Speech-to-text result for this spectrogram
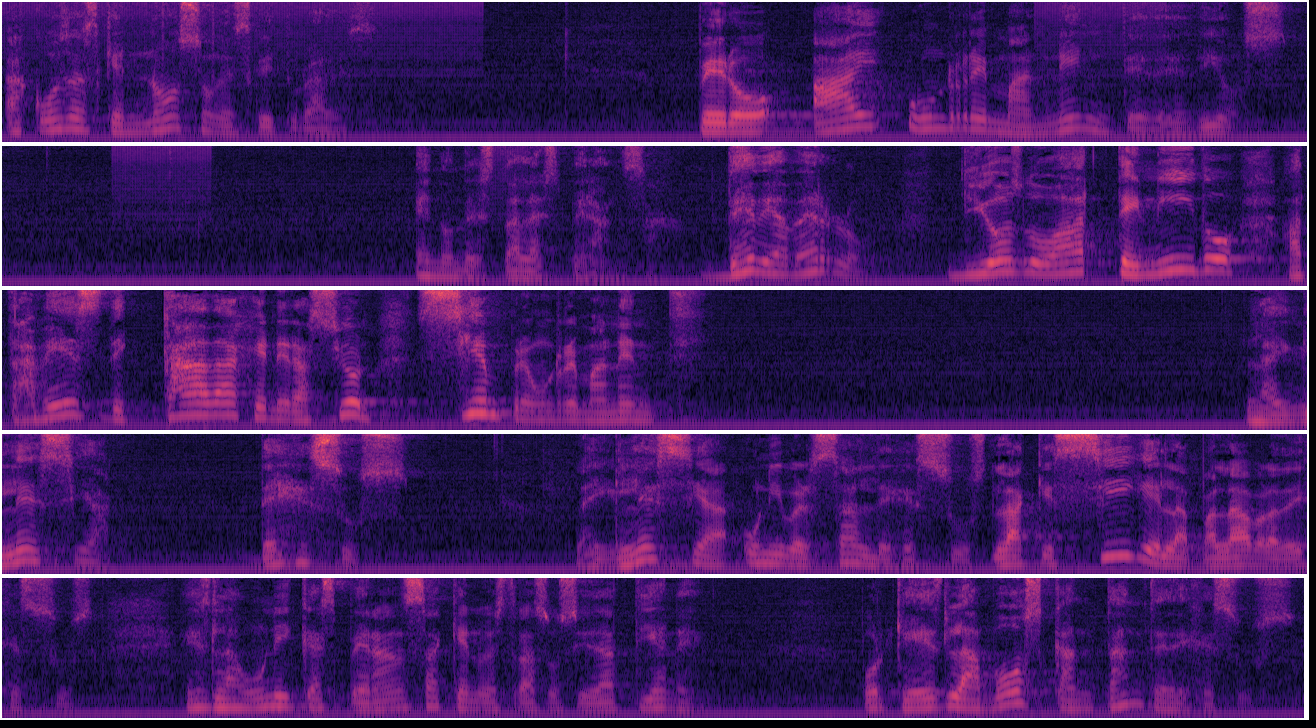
a cosas que no son escriturales. Pero hay un remanente de Dios en donde está la esperanza. Debe haberlo. Dios lo ha tenido a través de cada generación, siempre un remanente. La iglesia de Jesús, la iglesia universal de Jesús, la que sigue la palabra de Jesús, es la única esperanza que nuestra sociedad tiene, porque es la voz cantante de Jesús.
